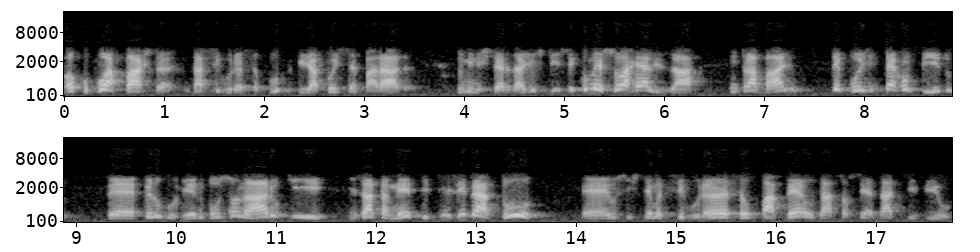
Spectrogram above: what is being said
ocupou a pasta da Segurança Pública, que já foi separada do Ministério da Justiça, e começou a realizar um trabalho depois interrompido é, pelo governo Bolsonaro, que exatamente desidratou é, o sistema de segurança, o papel da sociedade civil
